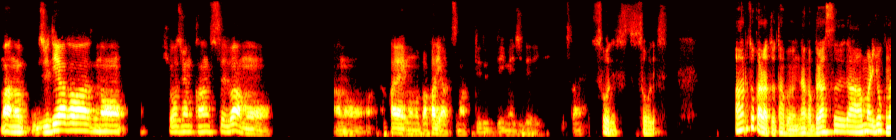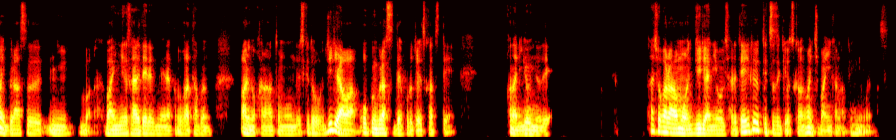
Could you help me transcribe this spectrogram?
まあ、あの、ジュディア側の標準関数はもう、あの、早いものばかり集まってるってイメージでいいですかね。そうです、そうです。R とかだと多分、なんかブラスがあんまり良くないブラスにバインディングされてるみたいなことが多分あるのかなと思うんですけど、ジュリアはオープンブラスデフォルトで使ってて、かなり良いので、最初からもうジュリアに用意されている手続きを使うのが一番いいかなというふうに思います。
